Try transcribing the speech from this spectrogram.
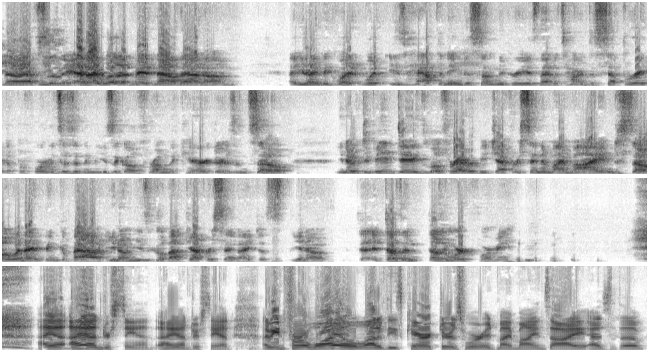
no, absolutely. And I will admit now that um, you know, I think what what is happening to some degree is that it's hard to separate the performances in the musical from the characters, and so you know, Daveed Diggs will forever be Jefferson in my mind. So when I think about you know a musical about Jefferson, I just you know it doesn't doesn't work for me. I I understand. I understand. I mean, for a while, a lot of these characters were in my mind's eye as the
